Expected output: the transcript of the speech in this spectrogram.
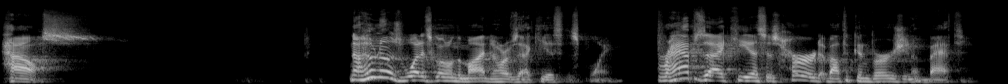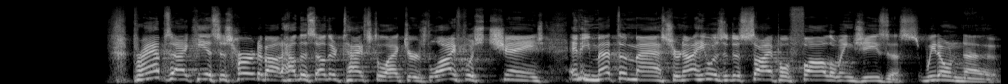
house. Now, who knows what is going on in the mind and heart of Zacchaeus at this point? Perhaps Zacchaeus has heard about the conversion of Matthew. Perhaps Zacchaeus has heard about how this other tax collector's life was changed and he met the master. Now he was a disciple following Jesus. We don't know.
